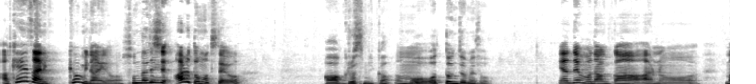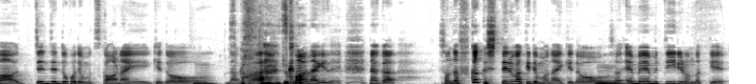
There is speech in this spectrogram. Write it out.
あ、経済に興味ないのそんなに私、あると思ってたよ。 아, 그렇습니까? 음. 어, 어떤 점에서? いや、でもなんか、あの、 まあ、全然どこでも使わないけど、うんなんか使わないけ、ど使わないけど、なんか、そんな深く知ってるわけでもないけど、うんその MMT 理論だっけ、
